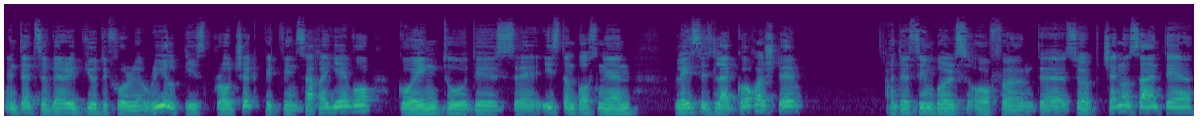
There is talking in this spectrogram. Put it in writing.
And that's a very beautiful uh, real peace project between Sarajevo, going to these uh, eastern Bosnian places like Gorazde, the symbols of uh, the Serb genocide there,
